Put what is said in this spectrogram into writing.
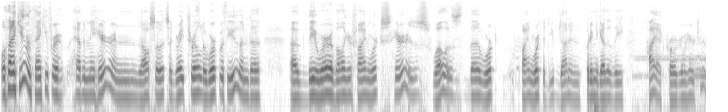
well, thank you, and thank you for having me here. And also, it's a great thrill to work with you and be aware of all your fine works here, as well as the work, fine work that you've done in putting together the Hayek program here too.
